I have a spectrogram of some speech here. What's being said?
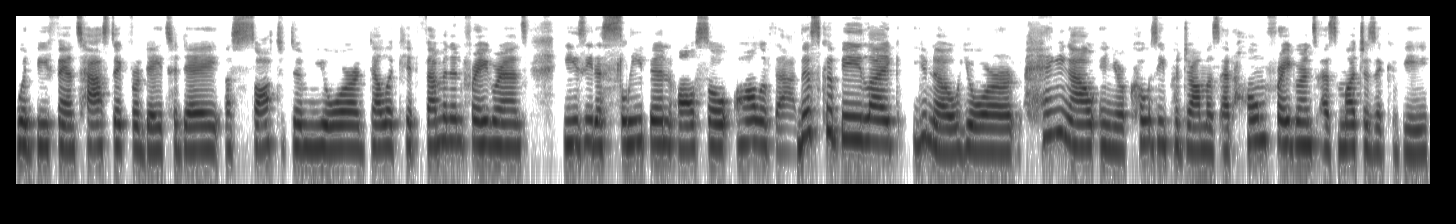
would be fantastic for day to day, a soft, demure, delicate, feminine fragrance, easy to sleep in also, all of that. This could be like, you know, you're hanging out in your cozy pajamas at home fragrance as much as it could be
